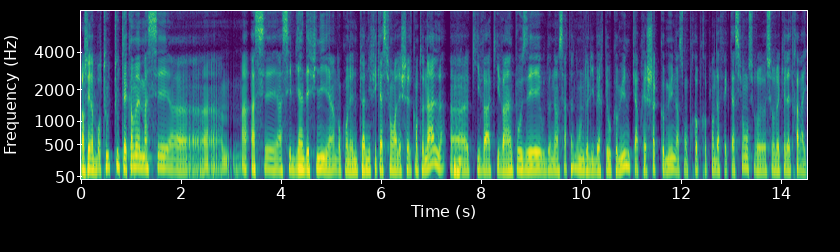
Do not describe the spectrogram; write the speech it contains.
Alors, je dirais, bon, tout, tout, est quand même assez, euh, assez, assez bien défini. Hein. Donc, on a une planification à l'échelle cantonale euh, mhm. qui, va, qui va imposer ou donner un certain nombre de libertés aux communes. Puis après, chaque commune a son propre plan d'affectation sur, sur lequel elle travaille.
